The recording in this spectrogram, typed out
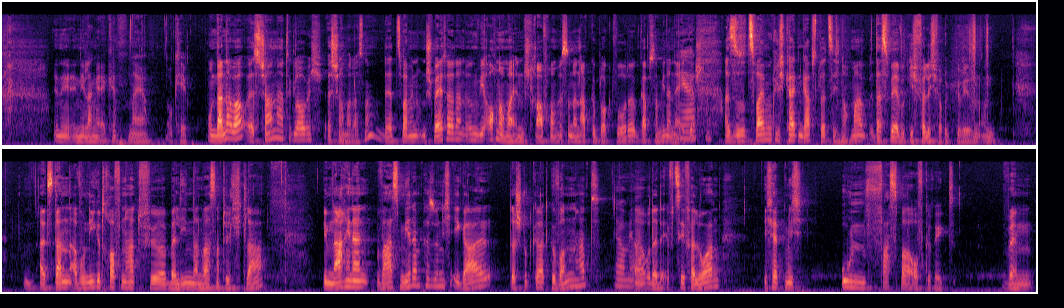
In die, in die lange Ecke. Naja, okay. Und dann aber, Özcan hatte, glaube ich, Özcan war das, ne? Der zwei Minuten später dann irgendwie auch nochmal in den Strafraum ist und dann abgeblockt wurde, gab es dann wieder eine Ecke. Ja, also so zwei Möglichkeiten gab es plötzlich nochmal. Das wäre wirklich völlig verrückt gewesen. Und als dann Avonie getroffen hat für Berlin, dann war es natürlich klar. Im Nachhinein war es mir dann persönlich egal, dass Stuttgart gewonnen hat ja, äh, oder der FC verloren. Ich hätte mich unfassbar aufgeregt, wenn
